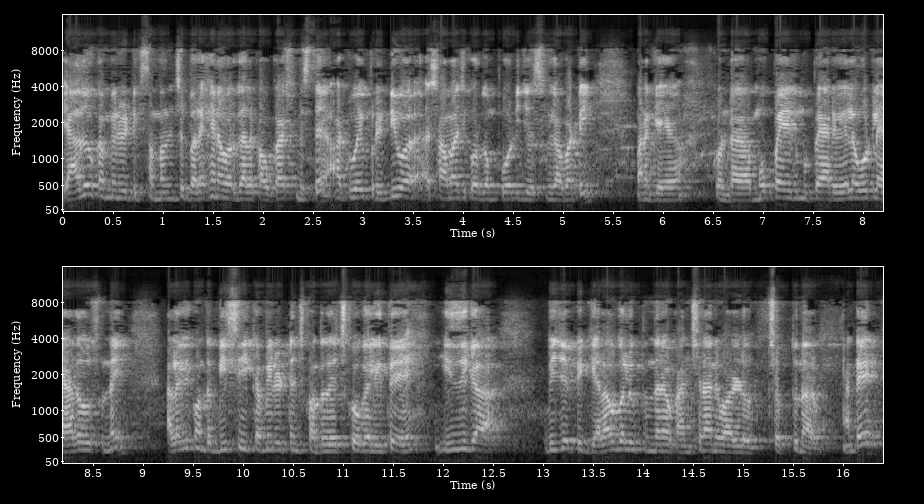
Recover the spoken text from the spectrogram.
యాదవ్ కమ్యూనిటీకి సంబంధించి బలహీన వర్గాలకు అవకాశం ఇస్తే అటువైపు రెడ్డి సామాజిక వర్గం పోటీ చేస్తుంది కాబట్టి మనకి కొంత ముప్పై ఐదు ముప్పై ఆరు వేల ఓట్ల యాదవ్స్ ఉన్నాయి. అలాగే కొంత బీసీ కమ్యూనిటీ నుంచి కొంత తెచ్చుకోగలిగితే ఈజీగా బీజేపీ గెలవగలుగుతుందనే ఒక అంచనాని వాళ్ళు చెప్తున్నారు. అంటే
